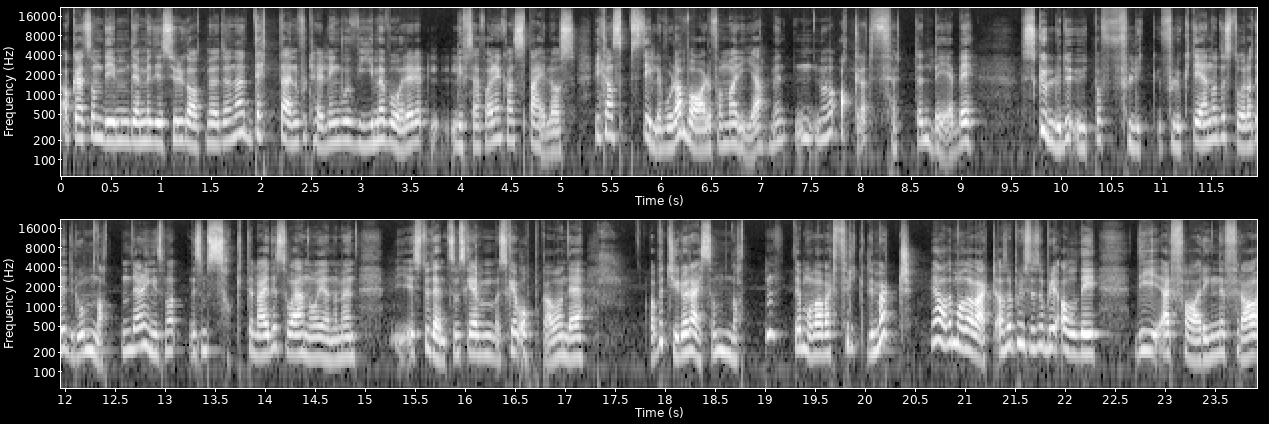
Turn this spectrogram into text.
Akkurat som de, det med de surrogatmødrene. Dette er en fortelling hvor vi med våre livserfaringer kan speile oss. Vi kan stille hvordan var det for Maria. Men hun har akkurat født en baby. Skulle du ut på flukt, igjen, og det står at de dro om natten Det er det ingen som har liksom sagt til meg. Det så jeg nå gjennom en student som skrev, skrev oppgave om det. Hva betyr det å reise om natten? Det må da ha vært fryktelig mørkt? Ja, det må det ha vært. Altså Plutselig så blir alle de, de erfaringene fra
